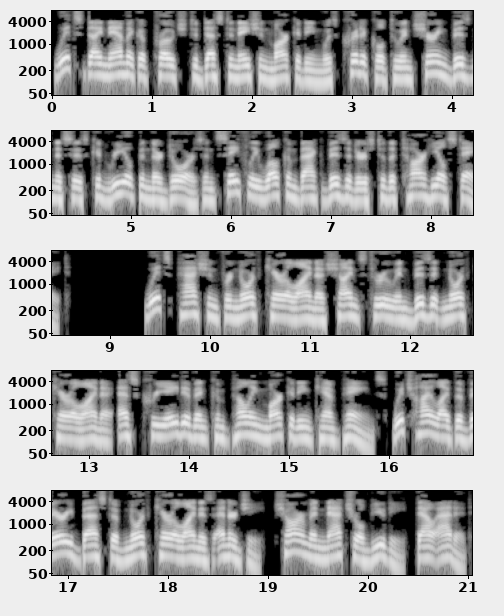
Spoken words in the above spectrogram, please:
Wit's dynamic approach to destination marketing was critical to ensuring businesses could reopen their doors and safely welcome back visitors to the Tar Heel state. Wit's passion for North Carolina shines through in Visit North Carolina's creative and compelling marketing campaigns, which highlight the very best of North Carolina's energy, charm and natural beauty, Dow added.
